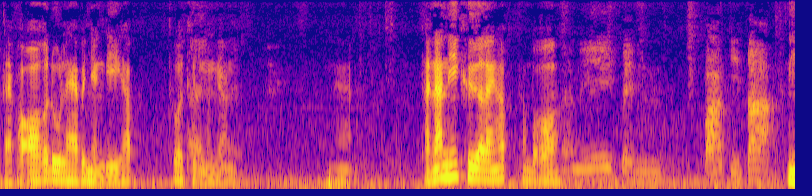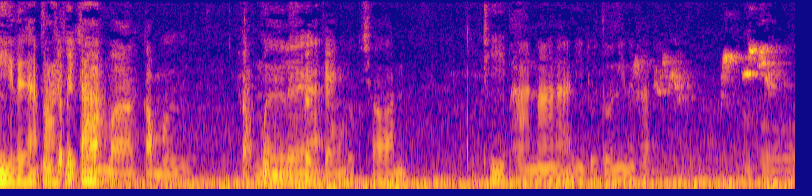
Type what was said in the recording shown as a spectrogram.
แต่พออก็ดูแลเป็นอย่างดีครับ ทั่วถึงเหมือนกันนะฮะทางด้านนี้คืออะไรครับท่านพออันนี้เป็น ป่ากีตาร์นี่เลยฮะปลาจะไปกีช้ตาอนร์มากับมือกับมือเลยเดอะฮะแก๊งลูกช้อนที่ผ่านมานะ นี่ดูตัวนี้นะครับ โอ้โห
